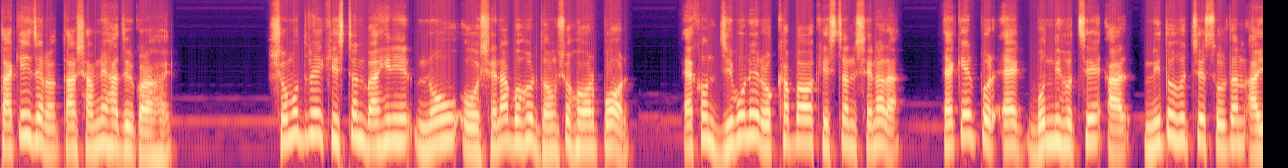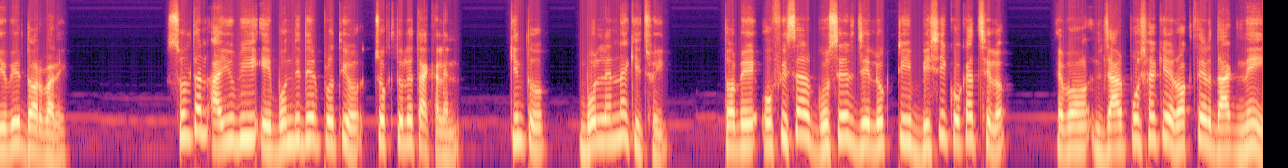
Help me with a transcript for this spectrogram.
তাকেই যেন তার সামনে হাজির করা হয়। সমুদ্রে খ্রিস্টান বাহিনীর নৌ ও সেনাবহর ধ্বংস হওয়ার পর, এখন জীবনে রক্ষা পাওয়া খ্রিস্টান সেনারা একের পর এক বন্দী হচ্ছে আর মৃত হচ্ছে সুলতান আইয়ুবির দরবারে। সুলতান আইয়ুবি এই বন্দীদের প্রতিও চোখ তুলে তাকালেন, কিন্তু বললেন না কিছুই। তবে অফিসার গোসের যে লোকটি বেশি কোকাচ্ছিল এবং যার পোশাকে রক্তের দাগ নেই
